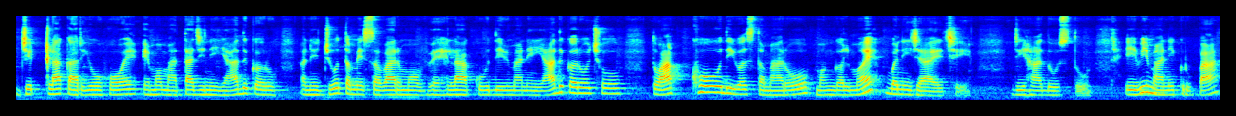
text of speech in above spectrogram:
જેટલા કાર્યો હોય એમાં માતાજીને યાદ કરો. અને જો તમે સવારમાં વહેલા કુળદેવી માને યાદ કરો છો, તો આખો દિવસ તમારો મંગલમય બની જાય છે. જી હા દોસ્તો, એવી માની કૃપા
